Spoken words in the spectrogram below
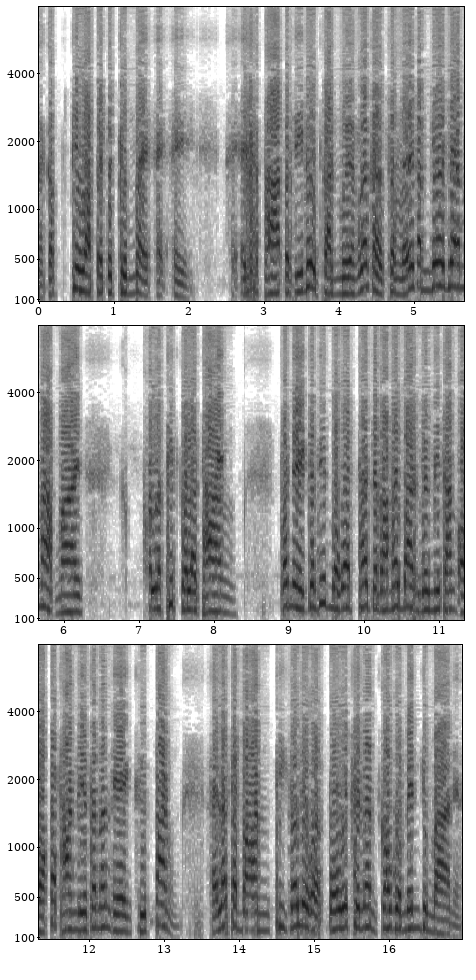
นะครับ ที่ว่าไปประชุมไอ้ไอ้ไอ้ไอ้สภาปฏิรูปการเมืองแล้วก็เสนอกันเยอะแยะมากมายคนละทิศคนละทางพลเอกชวลิตบอกว่าถ้าจะทำให้บ้านเมืองมีทางออกก็ทางเดียวเท่านั้นเอง คือตั้ง ไอ้รัฐบาลที่เขาเรียกว่า provisional government ขึ้นมาเนี่ย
